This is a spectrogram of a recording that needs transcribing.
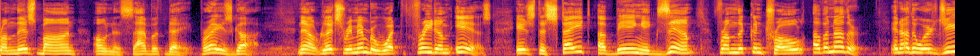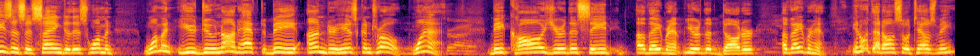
from this bond on the Sabbath day? Praise God. Now, let's remember what freedom is it's the state of being exempt from the control of another. In other words, Jesus is saying to this woman, Woman, you do not have to be under his control. Why? Because you're the seed of Abraham. You're the daughter of Abraham. You know what that also tells me?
